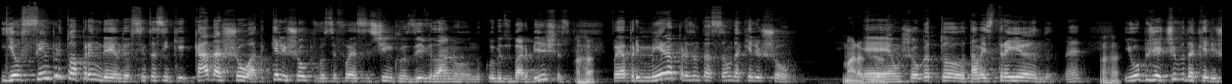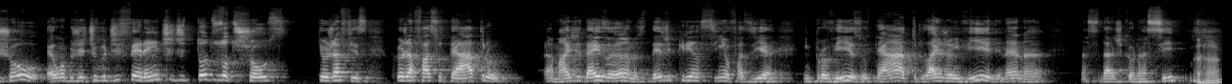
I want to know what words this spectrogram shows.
E eu sempre tô aprendendo. Eu sinto assim que cada show, aquele show que você foi assistir, inclusive, lá no, no Clube dos Barbichas, uhum. foi a primeira apresentação daquele show. Maravilhoso. É um show que eu tô, tava estreando, né? Uhum. E o objetivo daquele show é um objetivo diferente de todos os outros shows que eu já fiz. Porque eu já faço teatro há mais de 10 anos. Desde criancinha eu fazia improviso, teatro, lá em Joinville, né? Na, na cidade que eu nasci. Uhum.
